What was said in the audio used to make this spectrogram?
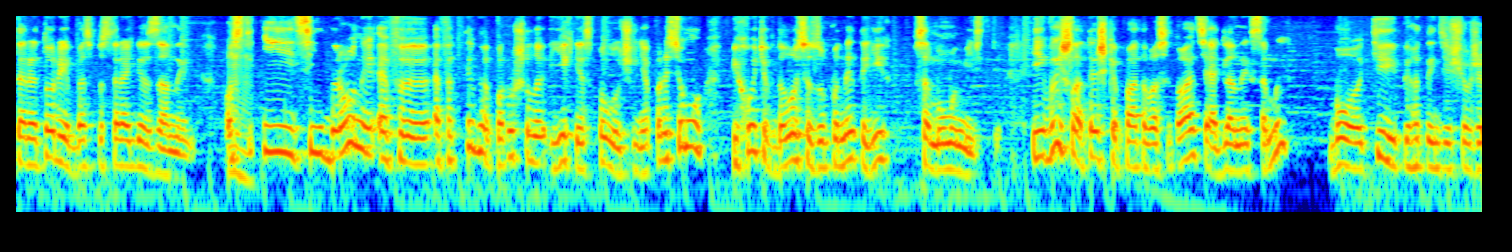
території безпосередньо за ним. Ось і ці дрони ефективно порушили їхнє сполучення. При цьому піхоті вдалося зупинити їх в самому місті. І вийшла трішки патова ситуація для них самих, бо ті піхотинці, що вже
